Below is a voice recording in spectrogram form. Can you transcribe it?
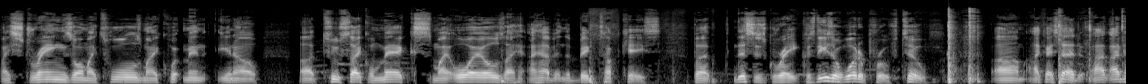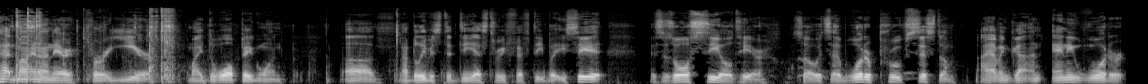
my strings, all my tools, my equipment. You know, uh, two cycle mix, my oils. I, I have it in the big tough case. But this is great because these are waterproof too. Um, like I said, I, have had mine on there for a year. My DeWalt big one. Uh, I believe it's the DS350. But you see it? This is all sealed here. So it's a waterproof system. I haven't gotten any water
